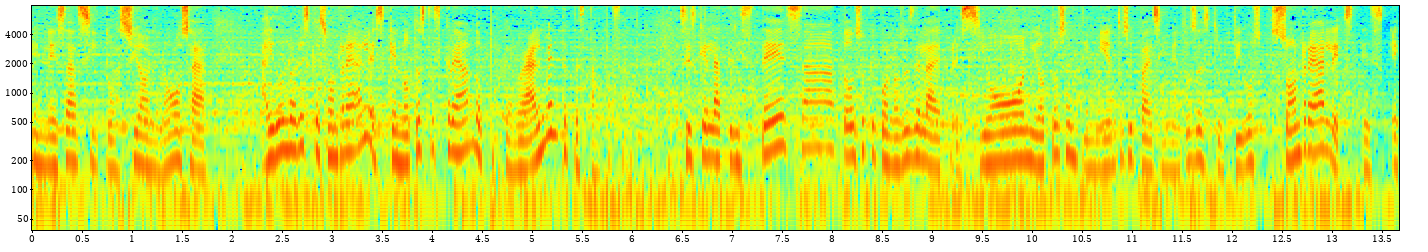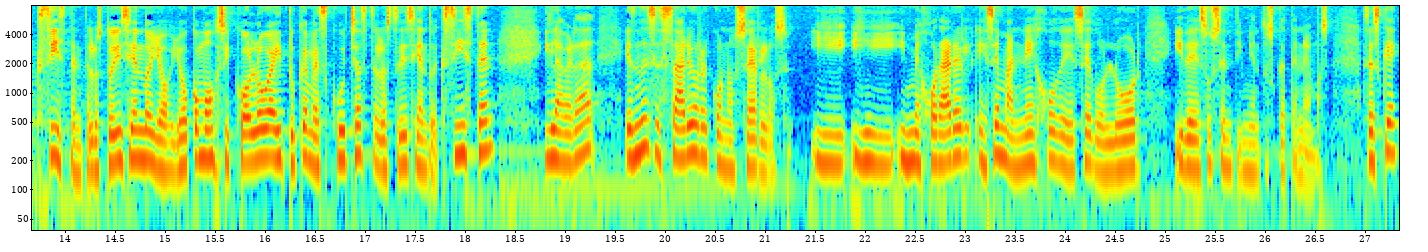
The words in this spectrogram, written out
en, esa situación, ¿no? O sea, hay dolores que son reales, que no te estás creando porque realmente te están pasando. Si es que la tristeza, todo eso que conoces de la depresión y otros sentimientos y padecimientos destructivos son reales, existen, te lo estoy diciendo yo, yo como psicóloga y tú que me escuchas, te lo estoy diciendo, existen y la verdad es necesario reconocerlos y, mejorar ese manejo de ese dolor y de esos sentimientos que tenemos. Así es que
